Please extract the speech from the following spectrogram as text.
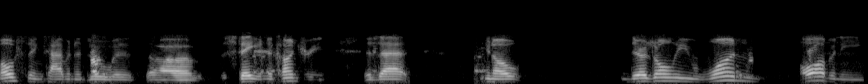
most things having to do with uh, the state and the country. Is that you know, there's only one Albany,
